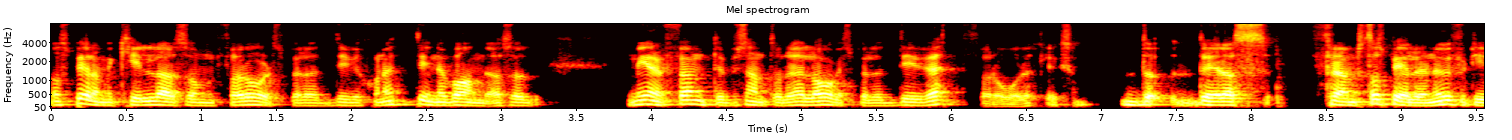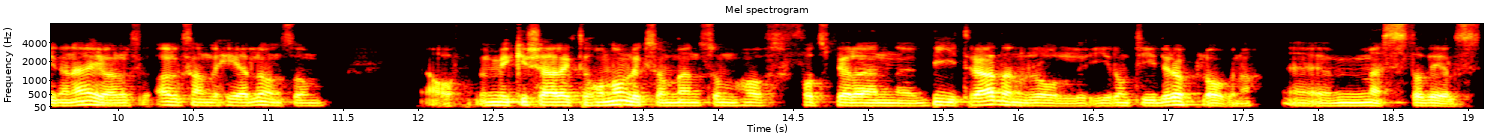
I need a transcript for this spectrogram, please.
de spelar med killar som förra året spelade division 1 innebandy. Alltså, mer än 50 procent av det här laget spelade div 1 förra året. Liksom. Deras främsta spelare nu för tiden är ju Alexander Hedlund som ja, mycket kärlek till honom liksom, men som har fått spela en biträdande roll i de tidigare upplagorna eh, mestadels.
